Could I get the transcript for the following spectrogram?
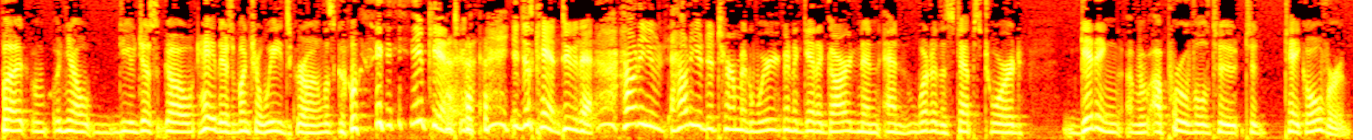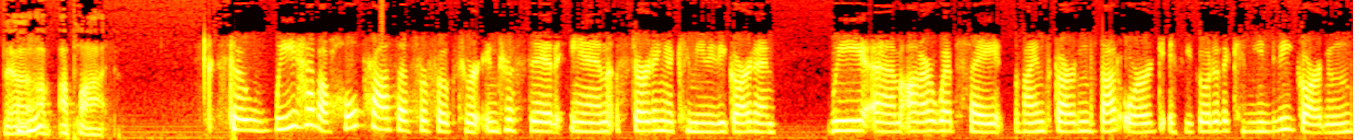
but you know, do you just go, "Hey, there's a bunch of weeds growing. Let's go." you can't do that. You just can't do that. How do you how do you determine where you're going to get a garden and and what are the steps toward getting approval to, to take over the, mm-hmm. a, a plot? So we have a whole process for folks who are interested in starting a community garden. We, um, on our website, vinesgardens.org, if you go to the community gardens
